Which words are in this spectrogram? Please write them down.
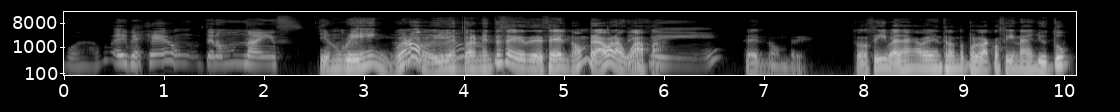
Wow. Ves que es un- tiene un nice. Tiene un ring. Bueno, eventualmente es el nombre ahora, Sí, guapa. sí. Es el nombre. Entonces sí, vayan a ver entrando por la cocina en YouTube.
